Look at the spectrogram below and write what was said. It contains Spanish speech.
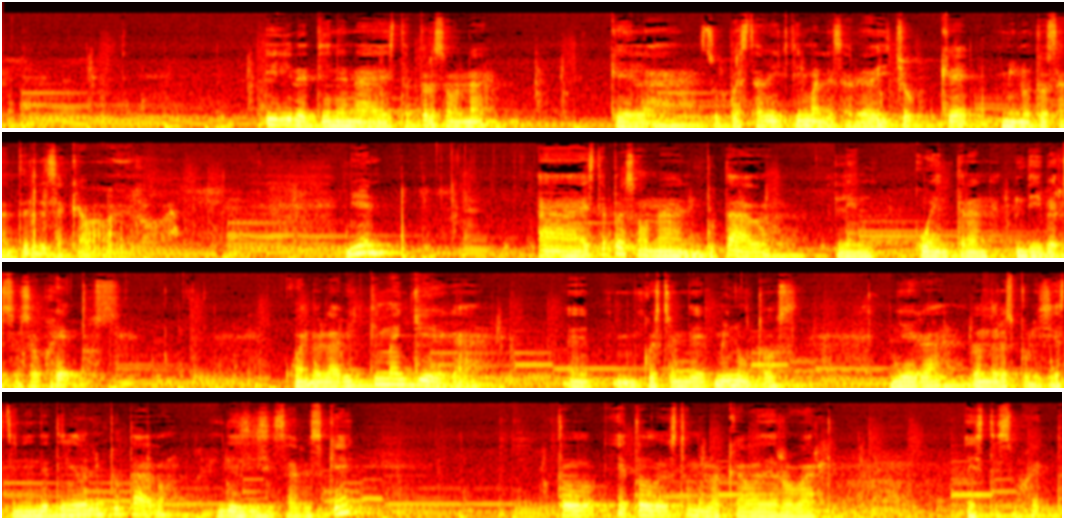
y detienen a esta persona que la supuesta víctima les había dicho que minutos antes les acababa de robar. Bien, a esta persona, al imputado, le encuentran diversos objetos. Cuando la víctima llega, eh, en cuestión de minutos, llega donde los policías tenían detenido al imputado, les dice, ¿sabes qué? Todo, eh, todo esto me lo acaba de robar este sujeto.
